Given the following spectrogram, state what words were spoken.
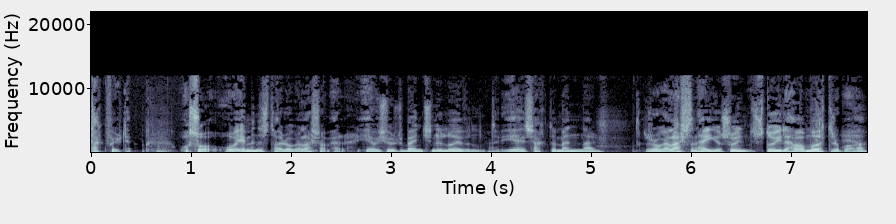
takk for det. Og så, og jeg minnes da Roger Larsson var Jeg har ikke vært bensjen i løyven, Jeg har sagt til mennene. Roger Larsson har jo så støyle hava møtere på.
